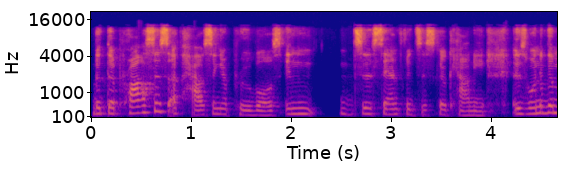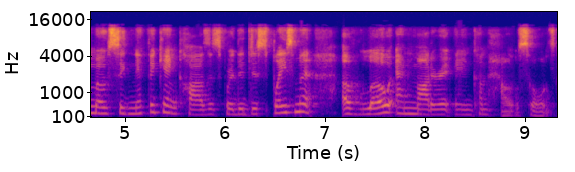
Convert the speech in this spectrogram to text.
But the process of housing approvals in the San Francisco County is one of the most significant causes for the displacement of low and moderate income households,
